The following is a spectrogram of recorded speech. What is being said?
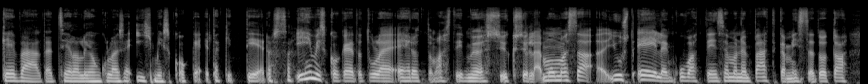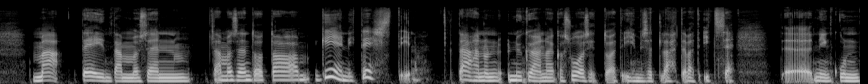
keväältä, että siellä oli jonkinlaisia ihmiskokeitakin tiedossa. Ihmiskokeita tulee ehdottomasti myös syksyllä. Muun muassa just eilen kuvattiin semmoinen pätkä, missä tota, mä tein tämmöisen, tämmöisen tota, geenitestin tämähän on nykyään aika suosittua, että ihmiset lähtevät itse äh, niin kuin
